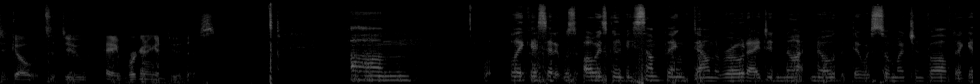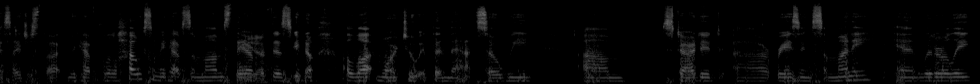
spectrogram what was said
to go to do? Hey, we're going to do this. Um, like I said, it was always going to be something down the road. I did not know that there was so much involved. I guess I just thought we'd have a little house and we'd have some moms there, Yeah. but there's you know a lot more to it than that. So we um, started uh, raising some money and literally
